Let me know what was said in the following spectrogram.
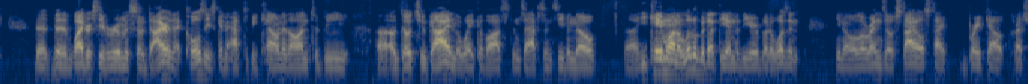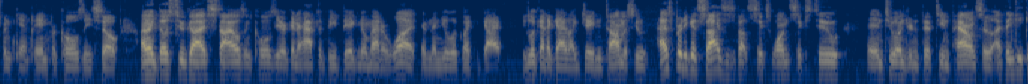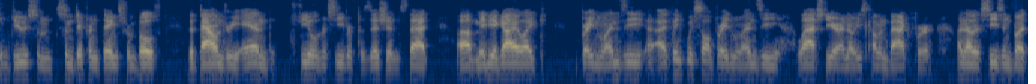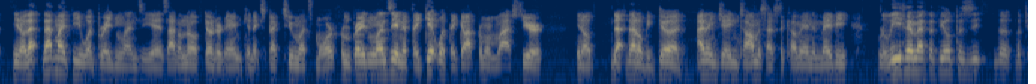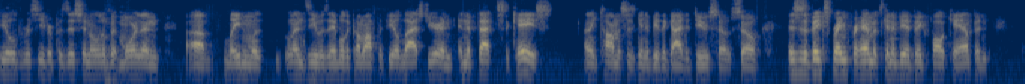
the the wide receiver room is so dire that Colzie's going to have to be counted on to be uh, a go-to guy in the wake of Austin's absence. Even though uh, he came on a little bit at the end of the year, but it wasn't, you know, Lorenzo Styles type breakout freshman campaign for Colzie. So I think those two guys, Styles and Colzie, are going to have to be big no matter what. And then you look like a guy, you look at a guy like Jayden Thomas, who has pretty good size. He's about 6'1", 6'2", and 215 pounds. So I think he can do some some different things from both the boundary and field receiver positions that uh, maybe a guy like Braden Lenzy. I think we saw Braden Lenzy last year. I know he's coming back for another season, but you know that that might be what Braden Lenzy is. I don't know if Notre Dame can expect too much more from Braden Lenzy, and if they get what they got from him last year, you know that that'll be good. I think Jayden Thomas has to come in and maybe relieve him at the field posi- the the field receiver position a little bit more than uh, Layden was Lenzy was able to come off the field last year, and and if that's the case, I think Thomas is going to be the guy to do so. So this is a big spring for him. It's going to be a big fall camp, and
